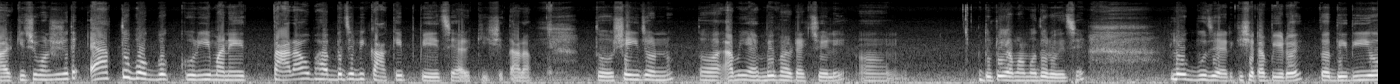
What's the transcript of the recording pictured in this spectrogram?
আর কিছু মানুষের সাথে এত বক বক করি মানে তারাও ভাববে যে আমি কাকে পেয়েছে আর কি সে তারা। তো সেই জন্য, তো আমি অ্যাম্বিভার্ট অ্যাকচুয়ালি দুটোই আমার মধ্যে রয়েছে। লোক বুঝে আর কি সেটা বেরোয়। তো দিদিও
